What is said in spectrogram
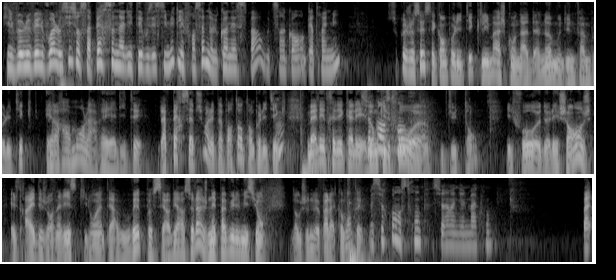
qu'il veut lever le voile aussi sur sa personnalité. Vous estimez que les Français ne le connaissent pas au bout de 5 ans, 4 ans et demi? Ce que je sais, c'est qu'en politique, l'image qu'on a d'un homme ou d'une femme politique est rarement la réalité. La perception, elle est importante en politique, hein mais elle est très décalée. Donc il faut euh, du temps, il faut euh, de l'échange, et le travail des journalistes qui l'ont interviewé peut servir à cela. Je n'ai pas vu l'émission, donc je ne vais pas la commenter. Mais sur quoi on se trompe sur Emmanuel Macron? Bah,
